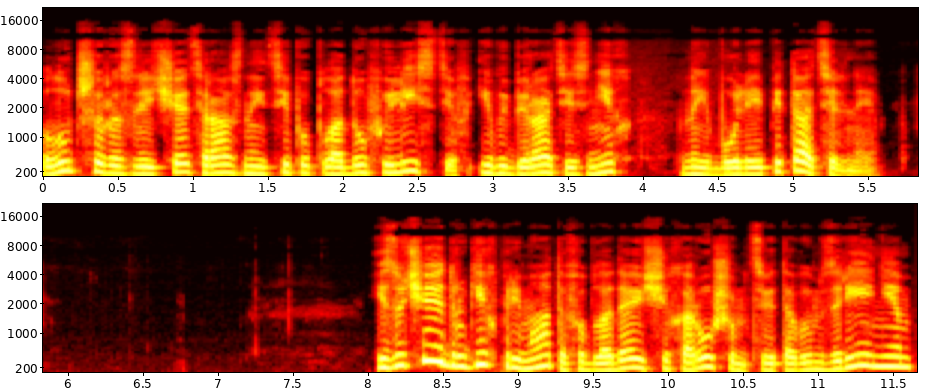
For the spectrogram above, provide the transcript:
лучше различать разные типы плодов и листьев и выбирать из них наиболее питательные. Изучая других приматов, обладающих хорошим цветовым зрением,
